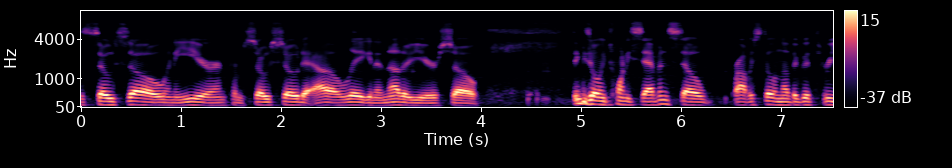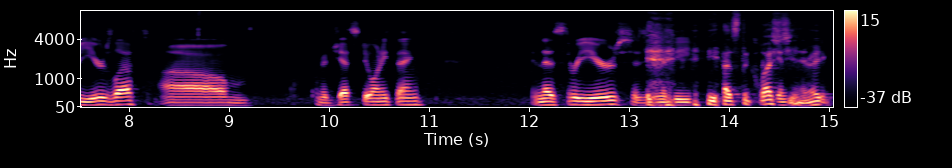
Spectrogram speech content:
to so-so in a year, and from so-so to out of the league in another year. So I think he's only 27, so probably still another good three years left. Um, can the Jets do anything in those three years? Is he going to be? That's the question, right? You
